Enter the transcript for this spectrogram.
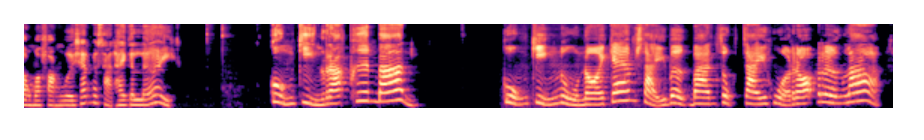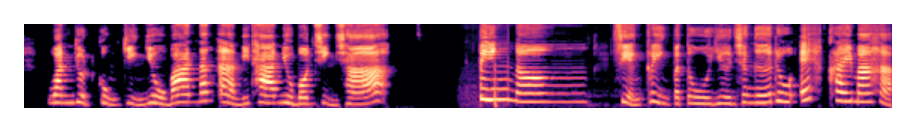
ลองมาฟังเวอร์ชันภาษาไทยกันเลย กุ๋งกิ่งรักเพื่อนบ้าน กุ๋งกิ่งหนูน้อยแก้มใสเบิกบานสุขใจหัวเราะเริงล่า วันหยุดกุ๋งกิ่งอยู่บ้านนั่งอ่านนิทานอยู่บนชิงช้า ติ้งนอง เสียงกริ่งประตูยืนชะเง้อดู เอ๊ะ ใครมาหา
